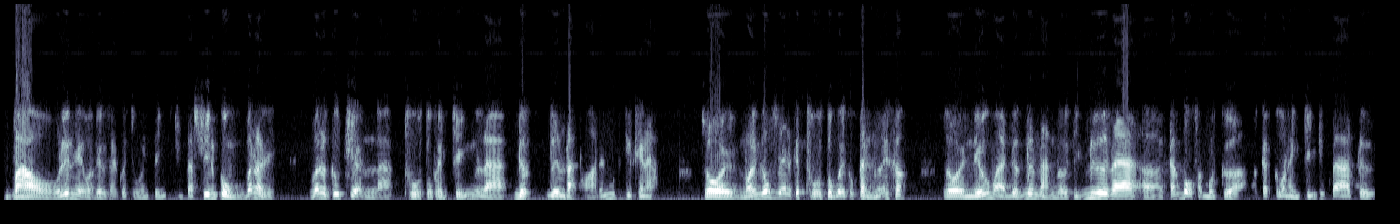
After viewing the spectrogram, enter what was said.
vào liên hệ vào việc giải quyết thủ tục hành chính, chúng ta xuyên cùng vẫn là gì? Vẫn là câu chuyện là thủ tục hành chính là được đơn giản hóa đến mức như thế nào? Rồi nói gốc rễ là cái thủ tục ấy có cần nữa hay không? Rồi nếu mà được đơn giản rồi thì đưa ra ở các bộ phận một cửa, các cơ quan hành chính chúng ta từ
